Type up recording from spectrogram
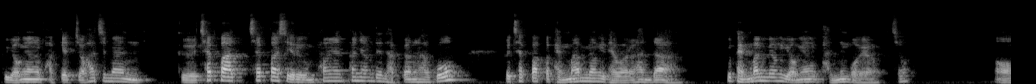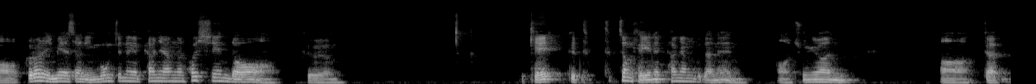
그 영향을 받겠죠. 하지만 그 챗밭, 챗밭이 예를 들면 편향, 편향된 답변을 하고 그 챗밭과 100만 명이 대화를 한다. 그 100만 명이 영향을 받는 거예요. 그렇죠? 어, 그런 의미에서는 인공지능의 편향은 훨씬 더 그, 개, 그 특, 정 개인의 편향보다는 어, 중요한 어, 그러니까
